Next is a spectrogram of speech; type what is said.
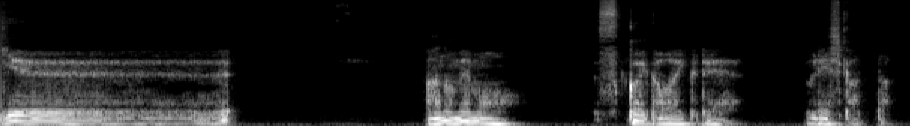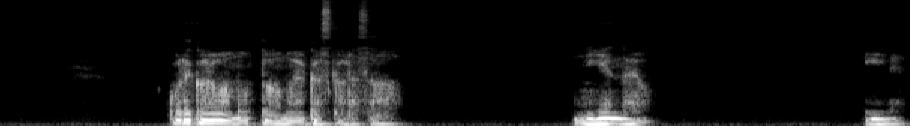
ゆー。あの目も、すっごい可愛くて、嬉しかった。これからはもっと甘やかすからさ、逃げんなよ。いいね。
